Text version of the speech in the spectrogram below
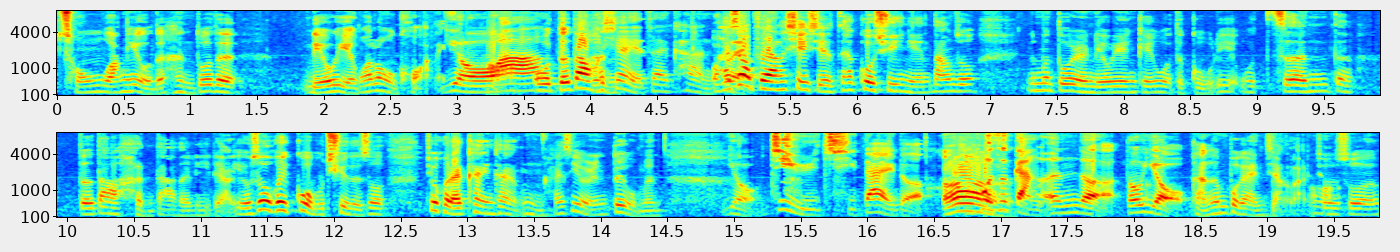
从网友的很多的留言，我让我垮了。有啊，哦我得到很，现在也在看，我还是要非常谢谢在过去一年当中那么多人留言给我的鼓励，我真的得到很大的力量。有时候会过不去的时候，就回来看一看，嗯，还是有人对我们有寄予期待的，啊或是感恩的都有。感恩不敢讲哦了，就是说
